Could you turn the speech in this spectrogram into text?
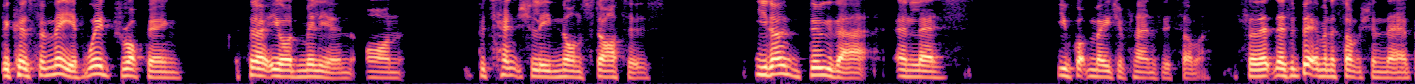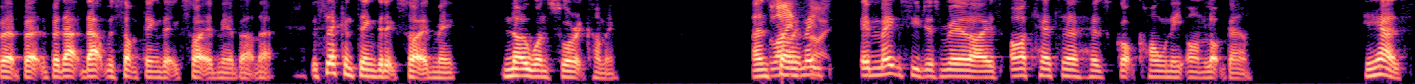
Because for me, if we're dropping 30 odd million on potentially non starters, you don't do that unless you've got major plans this summer. So there's a bit of an assumption there, but but but that that was something that excited me about that. The second thing that excited me, no one saw it coming, and so it makes it makes you just realize Arteta has got Colney on lockdown. He has.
